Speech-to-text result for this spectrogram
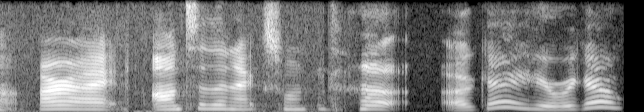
All right, on to the next one. okay, here we go.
